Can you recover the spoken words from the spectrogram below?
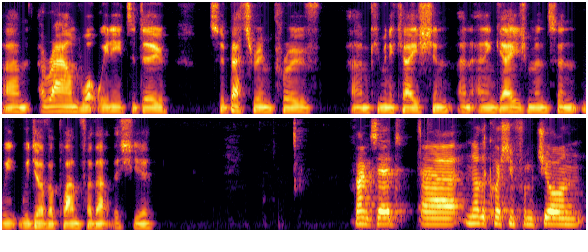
um, around what we need to do to better improve um, communication and, and, engagement. And we, we do have a plan for that this year. Thanks, Ed. Uh, another question from John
